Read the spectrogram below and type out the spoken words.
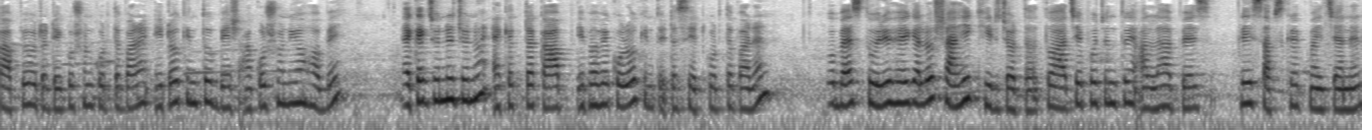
কাপেও এটা ডেকোরেশন করতে পারেন। এটাও কিন্তু বেশ আকর্ষণীয় হবে। এক একজনের জন্য এক একটা কাপ এভাবে করেও কিন্তু এটা সেট করতে পারেন। তো ব্যাস, তৈরি হয়ে গেল শাহি ক্ষীরচর্দা। তো আজ এ পর্যন্তই। আল্লাহ হাফেজ। প্লিজ সাবস্ক্রাইব মাই চ্যানেল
